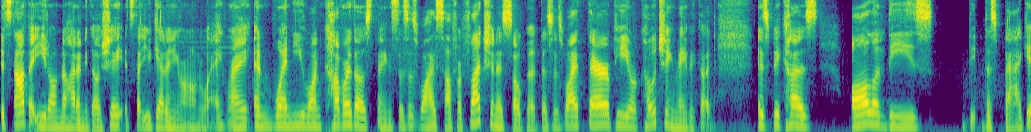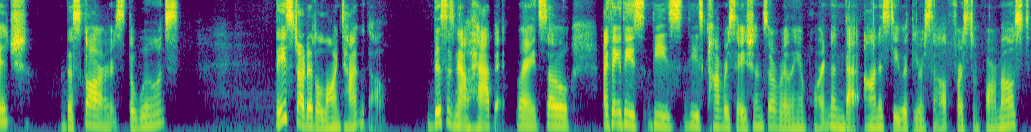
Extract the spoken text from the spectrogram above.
it's not that you don't know how to negotiate, it's that you get in your own way, right? And when you uncover those things, this is why self reflection is so good. This is why therapy or coaching may be good, is because all of these, this baggage the scars, the wounds, they started a long time ago. This is now habit, right? So I think these these these conversations are really important and that honesty with yourself first and foremost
